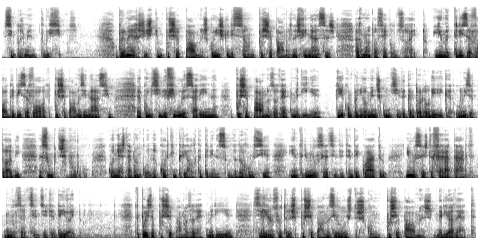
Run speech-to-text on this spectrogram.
Simplesmente delicioso. O primeiro registro de um puxa-palmas com inscrição de puxa-palmas nas finanças remonta ao século XVIII e uma trisavó da bisavó de puxa-palmas Inácio, a conhecida figura sadina puxa-palmas Odete Maria, que acompanhou a menos conhecida cantora lírica Luísa Todi a São Petersburgo, quando esta abancou na corte imperial de Catarina II da Rússia entre 1784 e uma sexta-feira à tarde de 1788. Depois da puxa-palmas Odete Maria, seguiram-se outras puxa-palmas ilustres, como puxa-palmas Maria Odete,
